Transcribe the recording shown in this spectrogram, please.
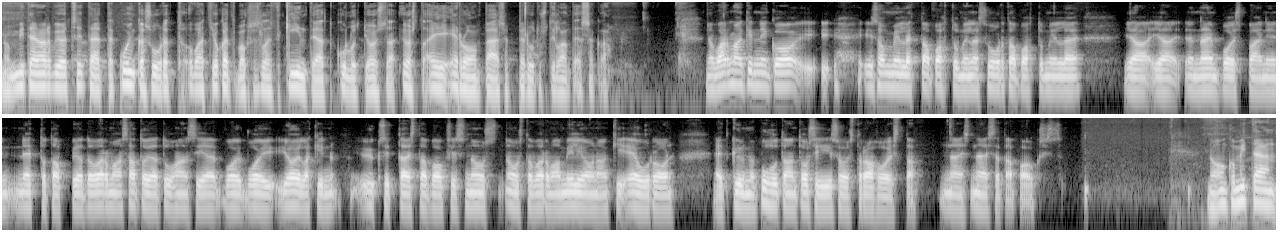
No miten arvioit sitä, että kuinka suuret ovat joka tapauksessa sellaiset kiinteät kulut, joista, joista ei eroon pääse peruutustilanteessakaan? No varmaankin niin isommille tapahtumille, suurtapahtumille ja, ja, näin poispäin, niin nettotappiot on varmaan satoja tuhansia, voi, voi joillakin yksittäistapauksissa nous, nousta varmaan miljoonaankin euroon, että kyllä me puhutaan tosi isoista rahoista näissä, näissä tapauksissa. No onko mitään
